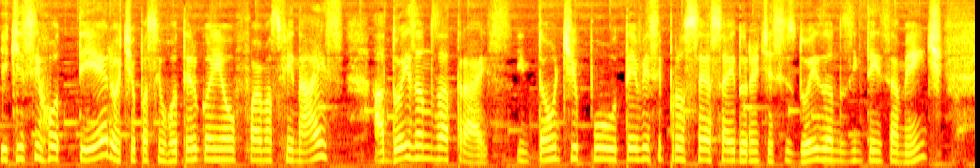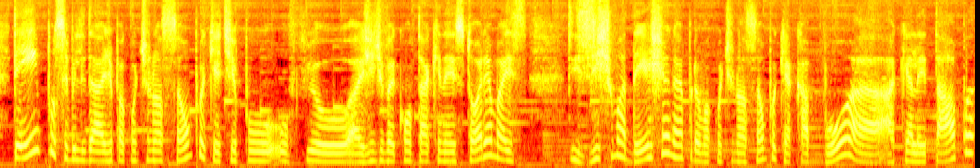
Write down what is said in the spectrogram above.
e que esse roteiro, tipo assim, o roteiro ganhou formas finais há dois anos atrás. Então, tipo, teve esse processo aí durante esses dois anos intensamente. Tem possibilidade para continuação, porque, tipo, o, a gente vai contar aqui na história, mas existe uma deixa, né, para uma continuação, porque acabou a, aquela etapa.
